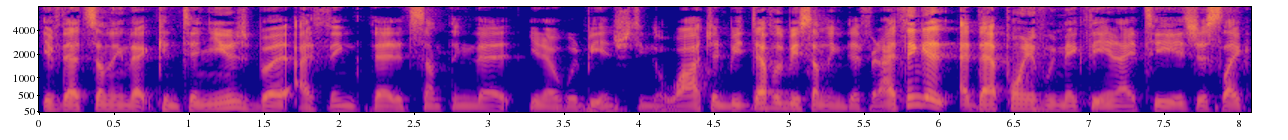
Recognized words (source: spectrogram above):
if that's something that continues, but I think that it's something that you know would be interesting to watch and be definitely be something different. I think at, at that point, if we make the NIT, it's just like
